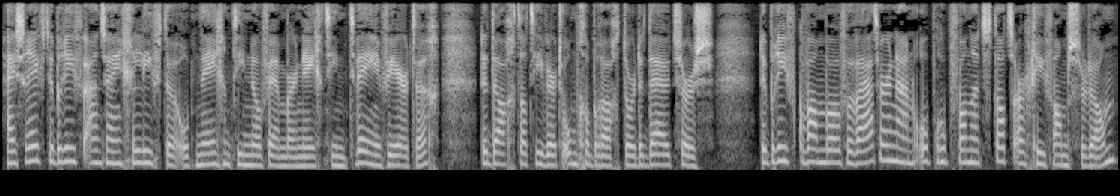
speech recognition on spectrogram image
Hij schreef de brief aan zijn geliefde op 19 november 1942, de dag dat hij werd omgebracht door de Duitsers. De brief kwam boven water na een oproep van het Stadsarchief Amsterdam.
